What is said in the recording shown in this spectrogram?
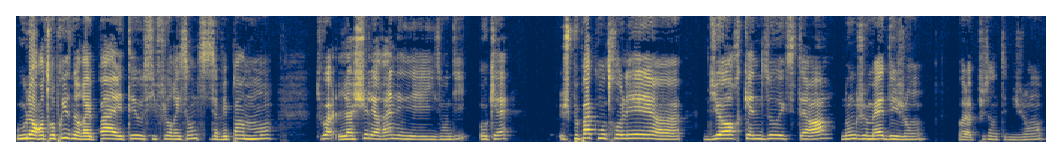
Ou leur entreprise n'aurait pas été aussi florissante s'ils n'avaient pas un moment tu vois, lâcher les rênes et ils ont dit, ok, je peux pas contrôler euh, Dior, Kenzo, etc. Donc je mets des gens, voilà, plus intelligents.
